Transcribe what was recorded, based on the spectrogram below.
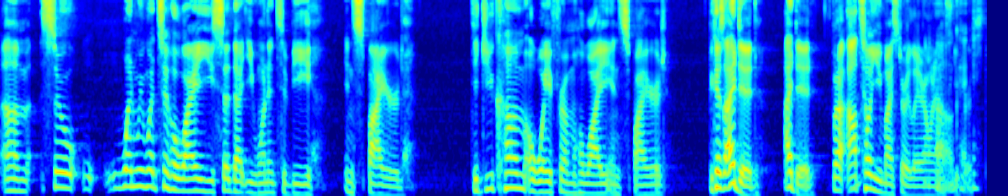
Um, so when we went to Hawaii, you said that you wanted to be inspired. Did you come away from Hawaii inspired? Because I did. I did. But I'll tell you my story later. I want to Oh, ask okay. you first.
